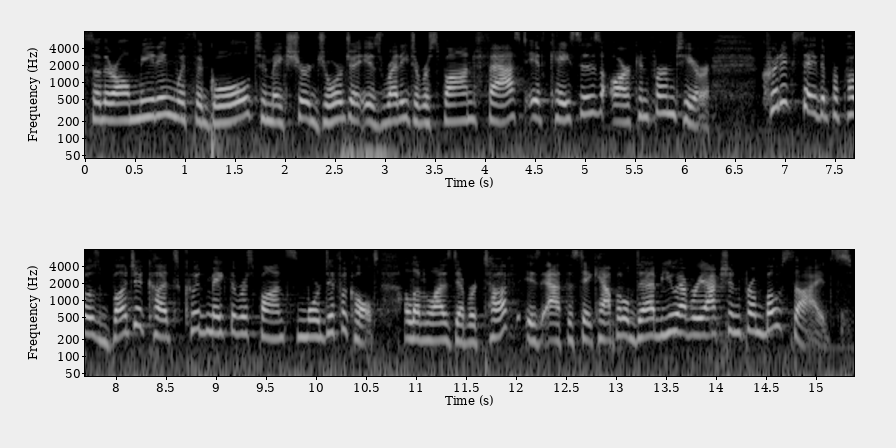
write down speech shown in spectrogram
So they're all meeting with the goal to make sure Georgia is ready to respond fast if cases are confirmed here. Critics say the proposed budget cuts could make the response more difficult. 11Alive's Deborah Tuff is at the state capitol. Deb, you have reaction from both sides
